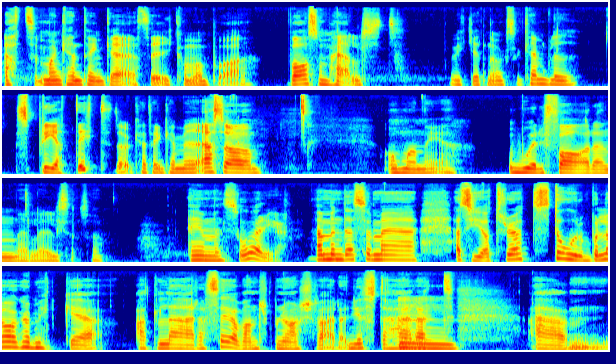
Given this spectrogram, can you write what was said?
att man kan tänka sig komma på vad som helst. Vilket nog också kan bli spretigt då, kan jag tänka mig. Alltså om man är oerfaren eller liksom så. Ja, men så är det ju. Ja, men det som är, alltså jag tror att storbolag har mycket att lära sig av entreprenörsvärlden. Just det här mm. att um,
